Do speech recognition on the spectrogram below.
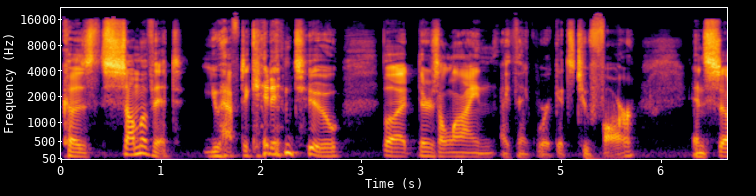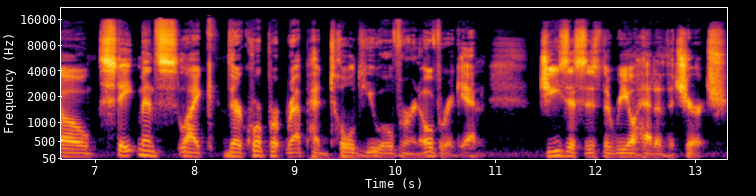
Because some of it you have to get into, but there's a line, I think, where it gets too far. And so statements like their corporate rep had told you over and over again Jesus is the real head of the church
